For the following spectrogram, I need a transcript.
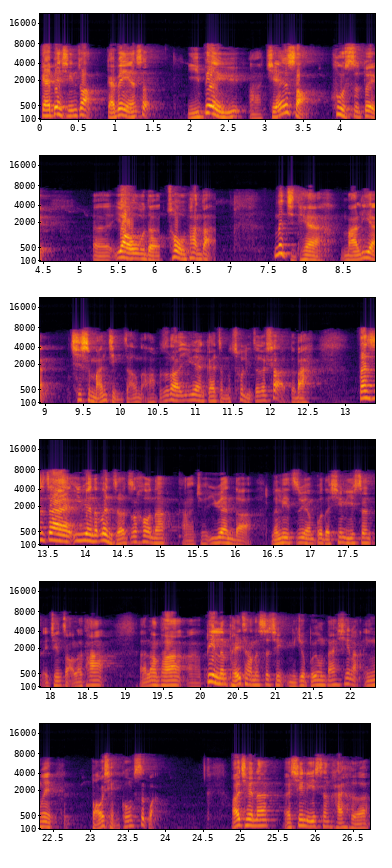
改变形状，改变颜色，以便于啊减少护士对呃药物的错误判断。那几天啊，玛丽啊其实蛮紧张的啊，不知道医院该怎么处理这个事儿，对吧？但是在医院的问责之后呢，啊，就医院的人力资源部的心理医生已经找了他，呃，让他呃病人赔偿的事情你就不用担心了，因为保险公司管。而且呢，呃，心理医生还和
